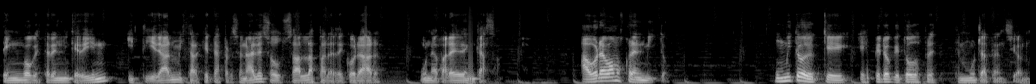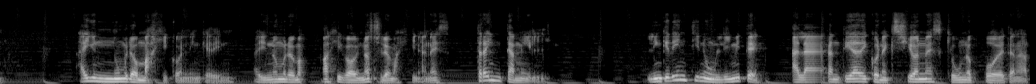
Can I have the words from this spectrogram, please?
tengo que estar en LinkedIn y tirar mis tarjetas personales o usarlas para decorar una pared en casa. Ahora vamos con el mito. Un mito que espero que todos presten mucha atención. Hay un número mágico en LinkedIn. Hay un número mágico que no se lo imaginan, es 30.000. LinkedIn tiene un límite a la cantidad de conexiones que uno puede tener.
